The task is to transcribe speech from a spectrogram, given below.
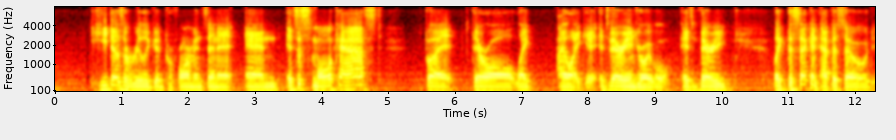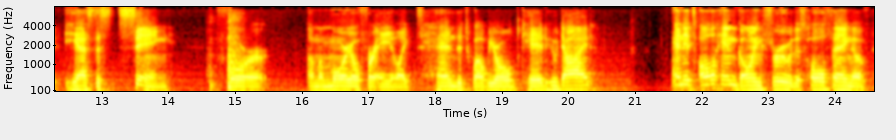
he does a really good performance in it, and it's a small cast, but they're all like I like it. It's very enjoyable. It's very like the second episode, he has to sing for a memorial for a like 10 to 12 year old kid who died. And it's all him going through this whole thing of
